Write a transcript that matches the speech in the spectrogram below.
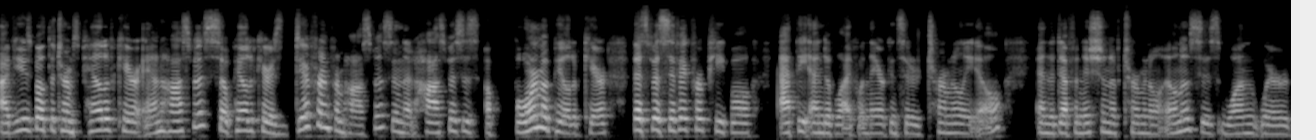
I've used both the terms palliative care and hospice. So, palliative care is different from hospice in that hospice is a form of palliative care that's specific for people at the end of life when they are considered terminally ill. And the definition of terminal illness is one where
